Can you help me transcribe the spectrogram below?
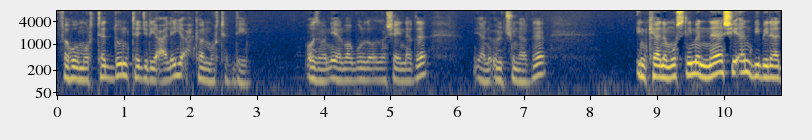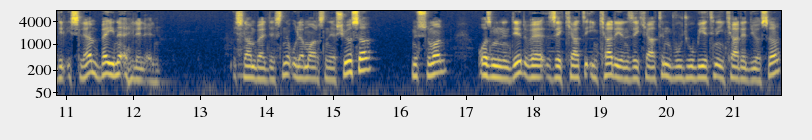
fehu murteddun tecri aleyhi ahkam murteddin. O zaman eğer bak burada o zaman şey nerede? Yani ölçü nerede? İn kâne muslimen nâşi'en bi biladil İslam beyne ehlil ilm. İslam beldesinde ulema arasında yaşıyorsa Müslüman o zaman nedir ve zekatı inkar eden zekatın vücubiyetini inkar ediyorsa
